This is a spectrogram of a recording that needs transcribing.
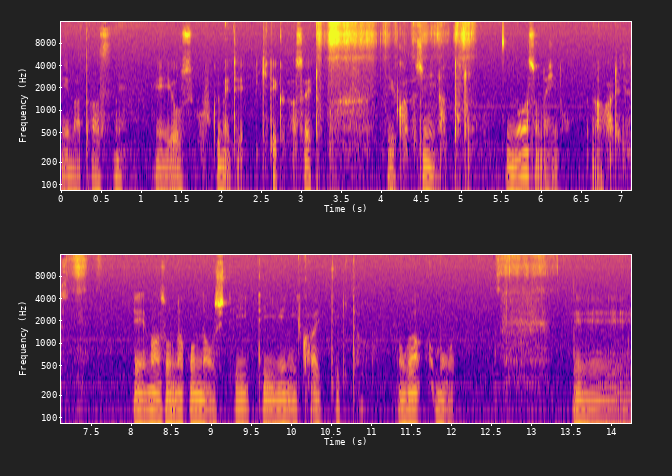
えー、また明日ね、え、様子を含めて来てくださいという形になったというのがその日の流れですね。でまあそんなこんなをしていて家に帰ってきたのがもう、えー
